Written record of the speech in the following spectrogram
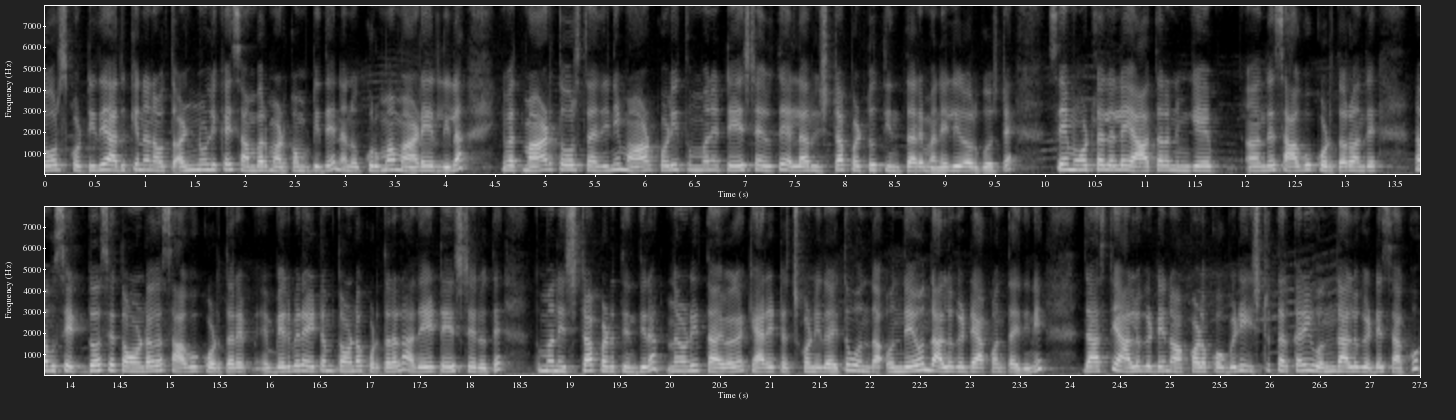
ತೋರಿಸ್ಕೊಟ್ಟಿದ್ದೆ. ಅದಕ್ಕೆ ನಾನು ಅವತ್ತು ಹಣ್ಣುಳ್ಳಿಕಾಯಿ ಸಾಂಬಾರು ಮಾಡ್ಕೊಂಬಿಟ್ಟಿದ್ದೆ ನಾನು ಕುರ್ಮ ಮಾಡೇ ಇರಲಿಲ್ಲ. ಇವತ್ತು ಮಾಡಿ ತೋರಿಸ್ತಾ ಇದ್ದೀನಿ. ಮಾಡ್ಕೊಳ್ಳಿ ತುಂಬಾ ಟೇಸ್ಟಾಗಿರುತ್ತೆ ಎಲ್ಲರೂ ಇಷ್ಟಪಟ್ಟು ತಿಂತಾರೆ ಮನೇಲಿರೋರಿಗೂ ಅಷ್ಟೇ. ಸೇಮ್ ಹೋಟ್ಲಲ್ಲೆಲ್ಲ ಯಾವ ಥರ ನಿಮಗೆ ಅಂದರೆ ಸಾಗು ಕೊಡ್ತಾರೋ, ಅಂದರೆ ನಾವು ಸೆಟ್ ದೋಸೆ ತೊಗೊಂಡಾಗ ಸಾಗು ಕೊಡ್ತಾರೆ. ಬೇರೆ ಬೇರೆ ಐಟಮ್ ತೊಗೊಂಡಾಗ ಕೊಡ್ತಾರಲ್ಲ, ಅದೇ ಟೇಸ್ಟ್ ಇರುತ್ತೆ. ತುಂಬಾ ಇಷ್ಟಪಟ್ಟು ತಿಂತೀರಾ? ನೋಡಿ ತ ಇವಾಗ ಕ್ಯಾರೆಟ್ ಹಚ್ಕೊಂಡಿದ್ದಾಯಿತು. ಒಂದು, ಒಂದೇ ಒಂದು ಆಲೂಗಡ್ಡೆ ಹಾಕ್ಕೊತಾ ಇದ್ದೀನಿ. ಜಾಸ್ತಿ ಆಲೂಗಡ್ಡೆನೂ ಹಾಕ್ಕೊಳಕ್ಕೆ ಹೋಗ್ಬೇಡಿ. ಇಷ್ಟು ತರಕಾರಿ ಒಂದು ಆಲೂಗಡ್ಡೆ ಸಾಕು.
